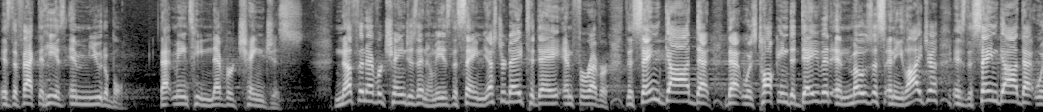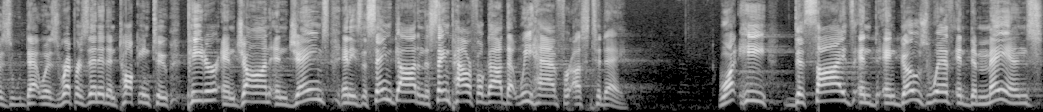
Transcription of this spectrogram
is the fact that he is immutable. That means he never changes. Nothing ever changes in him. He is the same yesterday, today, and forever. The same God that, that was talking to David and Moses and Elijah is the same God that was, that was represented in talking to Peter and John and James. And he's the same God and the same powerful God that we have for us today. What he decides and, and goes with and demands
